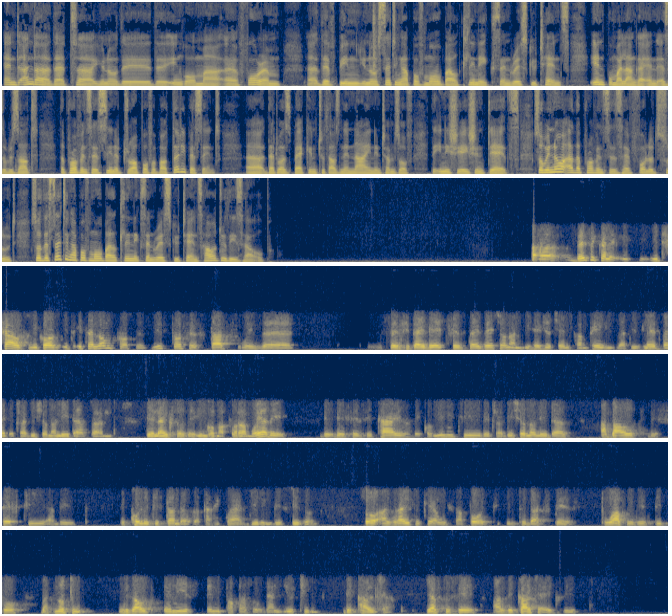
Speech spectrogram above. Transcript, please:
And under that, uh, you know, the the Ingoma uh, forum, uh, they've been, you know, setting up of mobile clinics and rescue tents in Mpumalanga, and as a result, the province has seen a drop of about thirty percent. Uh, that was back in 2009 in terms of the initiation deaths. So we know other provinces have followed suit. So the setting up of mobile clinics and rescue tents, how do these help? Uh, basically, it, it helps because it, it's a long process. This process starts with uh, sensitization and behavior change campaigns that is led by the traditional leaders and the likes of the Ingoma Forum, where they, they, they sensitize the community, the traditional leaders about the safety and the, the quality standards that are required during this season. So as Right to Care, we support into that space to work with these people, but not to, without any any purpose of diluting the culture. Just to say, as the culture exists,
